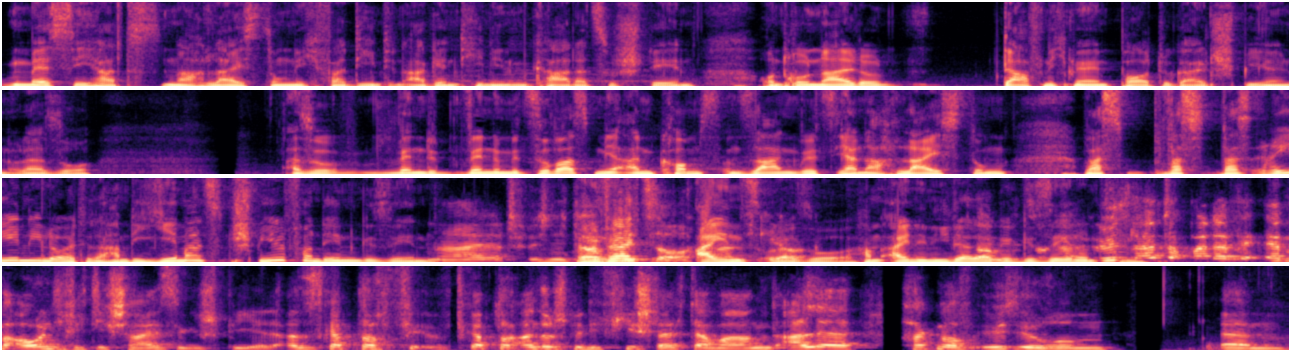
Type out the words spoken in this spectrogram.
Messi hat nach Leistung nicht verdient, in Argentinien im Kader zu stehen. Und Ronaldo darf nicht mehr in Portugal spielen oder so. Also, wenn du, wenn du mit sowas mir ankommst und sagen willst, ja, nach Leistung, was, was, was reden die Leute da? Haben die jemals ein Spiel von denen gesehen? Nein, natürlich nicht. Oder vielleicht auch eins nicht, oder so. Haben eine Niederlage gesehen. Und hat doch bei der WM auch nicht richtig scheiße gespielt. Also, es gab doch, es gab doch andere Spiele, die viel schlechter waren und alle hacken auf Ösel rum. Ähm,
